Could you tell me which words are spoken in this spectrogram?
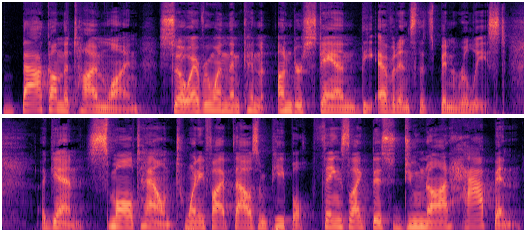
back on the timeline so everyone then can understand the evidence that's been released. Again, small town, 25,000 people. Things like this do not happen.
